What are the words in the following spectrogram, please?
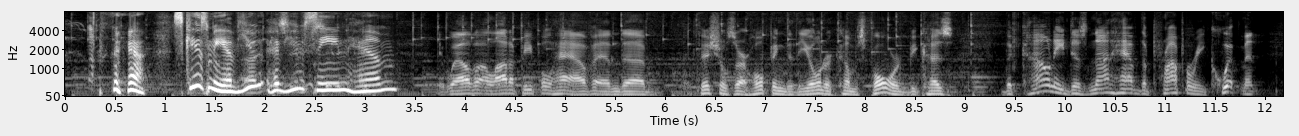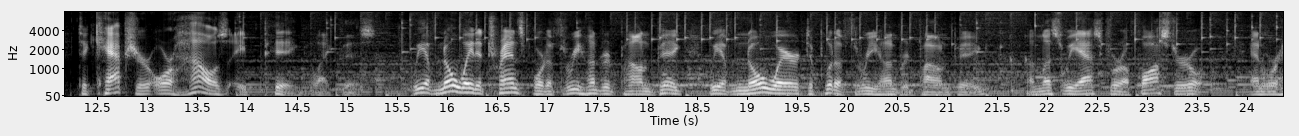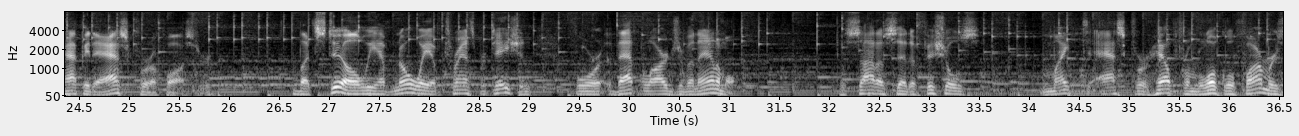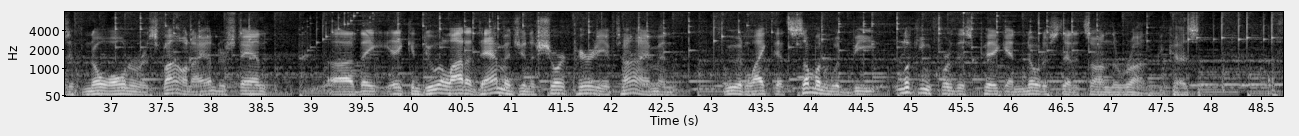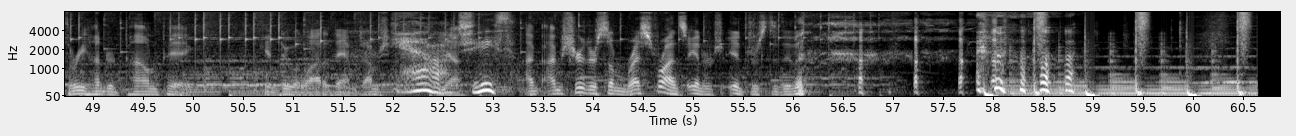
yeah. Excuse me. Have you have you seen him? Well, a lot of people have, and uh, officials are hoping that the owner comes forward because the county does not have the proper equipment to capture or house a pig like this. We have no way to transport a 300 pound pig. We have nowhere to put a 300 pound pig unless we ask for a foster, and we're happy to ask for a foster. But still, we have no way of transportation for that large of an animal. Posada said officials might ask for help from local farmers if no owner is found. I understand uh, they, they can do a lot of damage in a short period of time, and we would like that someone would be looking for this pig and notice that it's on the run because a 300 pound pig can do a lot of damage. I'm, s- Yeah. Yeah. Jeez. I'm, I'm sure there's some restaurants inter- interested in it.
